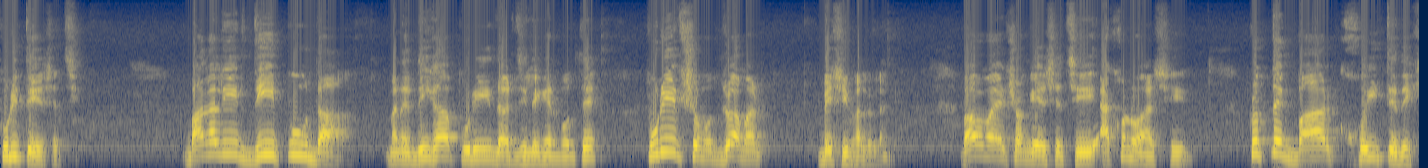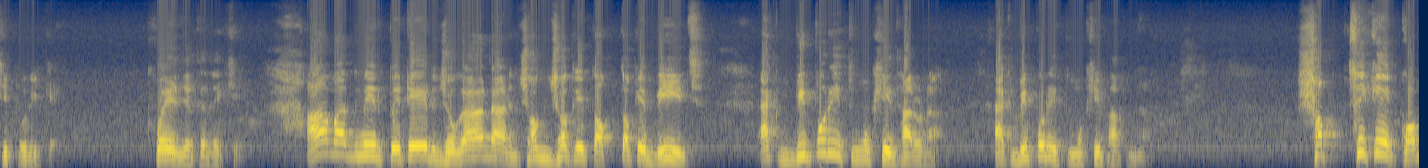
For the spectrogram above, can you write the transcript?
পুরীতে এসেছি। বাঙালির দীপু দা মানে দীঘা, পুরী দার্জিলিং এর মধ্যে, পুরীর সমুদ্র আমার বেশি ভালো লাগে। বাবা মায়ের সঙ্গে এসেছি, এখনও আসি। প্রত্যেকবার খইতে দেখি পুরীকে ক্ষয়ে যেতে দেখি। আম আদমির পেটের যোগান আর ঝকঝকে তকতকে বীজ, এক বিপরীতমুখী ধারণা, এক বিপরীতমুখী ভাবনা। সব থেকে কম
